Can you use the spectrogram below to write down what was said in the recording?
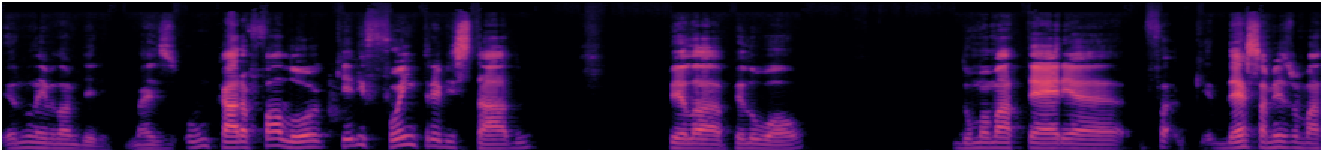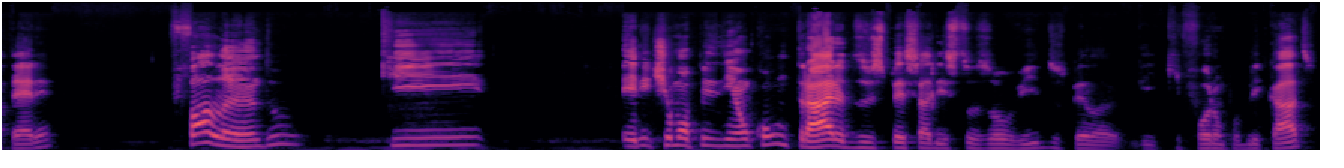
eu não lembro o nome dele, mas um cara falou que ele foi entrevistado pela, pelo UOL de uma matéria, dessa mesma matéria, falando que ele tinha uma opinião contrária dos especialistas ouvidos pela, e que foram publicados,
